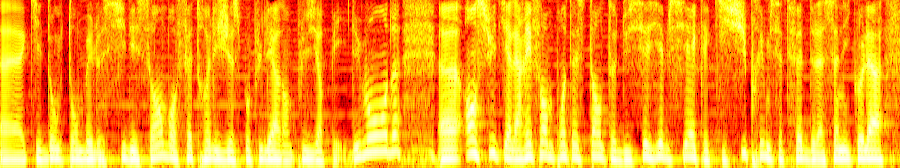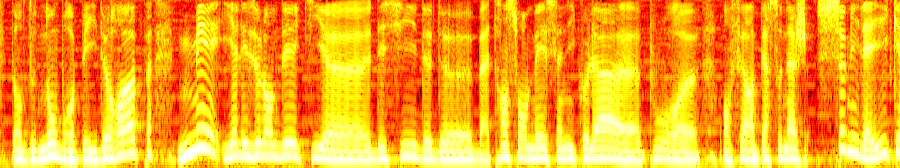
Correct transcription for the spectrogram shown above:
euh, qui est donc tombé le 6 décembre, fête religieuse populaire dans plusieurs pays du monde. Ensuite, il y a la réforme protestante du XVIe siècle qui supprime cette fête de la Saint-Nicolas dans de nombreux pays d'Europe. Mais il y a les Hollandais qui décident de bah, transformer Saint-Nicolas euh, pour en faire un personnage semi-laïque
